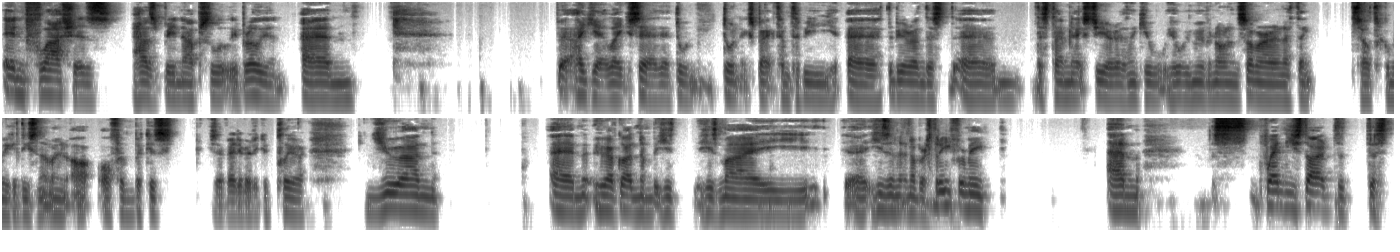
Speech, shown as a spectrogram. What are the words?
in flashes has been absolutely brilliant. Um, but uh, yeah, like you said, I don't don't expect him to be uh, to be around this um, this time next year. I think he'll he'll be moving on in the summer, and I think Celtic will make a decent amount off him because he's a very very good player. Youan, um, who I've got a number, he's he's my uh, he's in at number three for me. Um, when he started the, this,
